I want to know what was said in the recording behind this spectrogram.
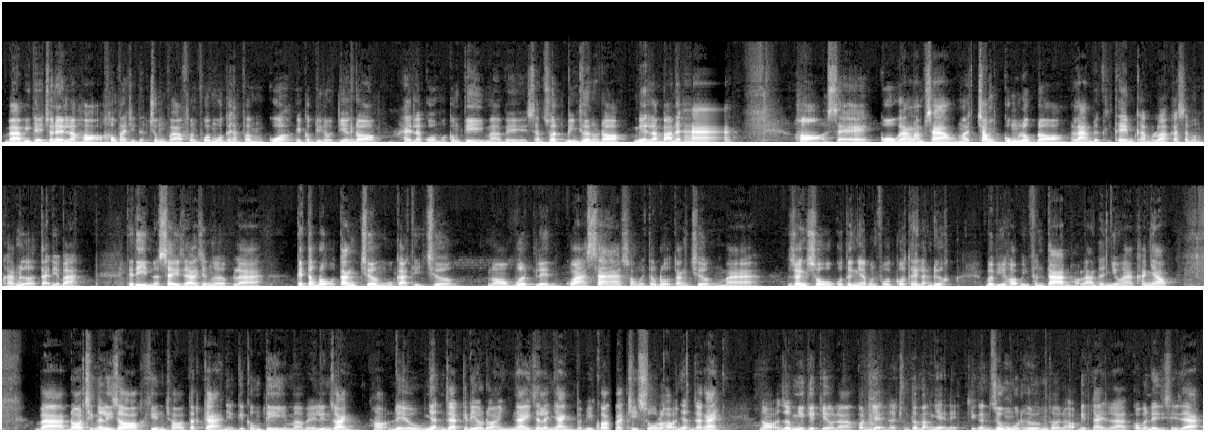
Và vì thế cho nên là họ không phải chỉ tập trung vào phân phối mỗi cái sản phẩm của cái công ty nổi tiếng đó hay là của một công ty mà về sản xuất bình thường nào đó, miễn là bán được hàng. Họ sẽ cố gắng làm sao mà trong cùng lúc đó làm được thêm cả một loạt các sản phẩm khác nữa tại địa bàn. Thế thì nó xảy ra trường hợp là cái tốc độ tăng trưởng của cả thị trường nó vượt lên quá xa so với tốc độ tăng trưởng mà doanh số của từng nhà phân phối có thể làm được, bởi vì họ bị phân tán, họ làm ra nhiều hàng khác nhau. Và đó chính là lý do khiến cho tất cả những cái công ty mà về liên doanh, họ đều nhận ra cái điều đó này rất là nhanh, bởi vì qua các chỉ số là họ nhận ra ngay. Nó giống như cái kiểu là con nhện ở trung tâm mạng nhện ấy, chỉ cần rung một hướng thôi là họ biết ngay là có vấn đề gì xảy ra.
